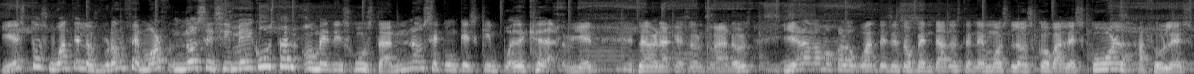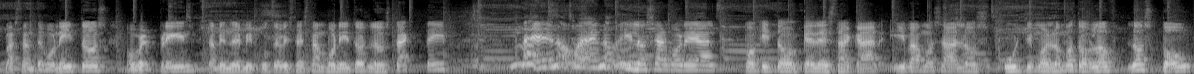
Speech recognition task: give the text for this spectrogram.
Y estos guantes, los Bronze Morph, no sé si me gustan o me disgustan. No sé con qué skin puede quedar bien. La verdad que son raros. Y ahora vamos con los guantes esos vendados. Tenemos los Cobalt Skull, azules bastante bonitos. Overprint, también desde mi punto de vista están bonitos. Los Tac Tape. Bueno, bueno, y los Arboreal, poquito que destacar. Y vamos a los últimos, los Motoglove, los POW.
